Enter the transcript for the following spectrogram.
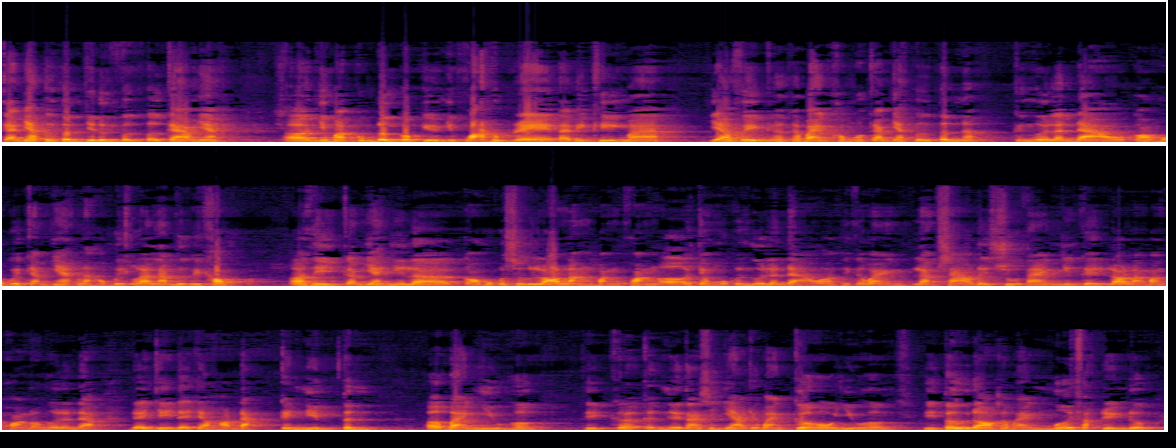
Cảm giác tự tin chứ đừng tự tự cao nha. Uh, nhưng mà cũng đừng có kiểu như quá rụt rè. Tại vì khi mà giao việc các bạn không có cảm giác tự tin á. Cái người lãnh đạo có một cái cảm giác là không biết là làm được hay không. Đó thì cảm giác như là có một cái sự lo lắng băn khoăn ở trong một cái người lãnh đạo á, thì các bạn làm sao để xua tan những cái lo lắng băn khoăn đó người lãnh đạo? Để chi? Để cho họ đặt cái niềm tin ở bạn nhiều hơn. Thì cái người ta sẽ giao cho bạn cơ hội nhiều hơn. Thì từ đó các bạn mới phát triển được.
